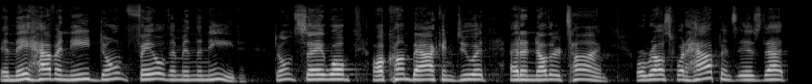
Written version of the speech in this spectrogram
and they have a need, don't fail them in the need. Don't say, Well, I'll come back and do it at another time. Or else what happens is that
